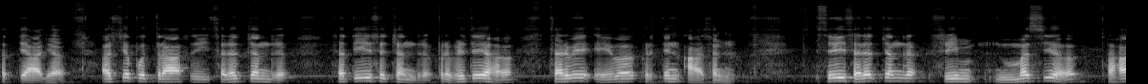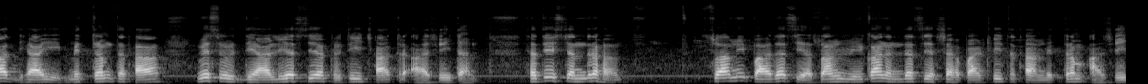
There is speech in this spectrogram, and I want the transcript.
तत्याज अस्य पुत्रा श्री शरदचंद्र सतीशचंद्र प्रभृत सर्वे एव कृतिन आसन। श्री शरदचंद्र श्रीमस्य सहाध्यायी, मित्रं तथा विश्वविद्यालयस्य कृति छात्र आसीत्। सतीशचंद्र स्वामी से स्वामी विवेकानंद से सहपाठी तथा मित्र आसी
